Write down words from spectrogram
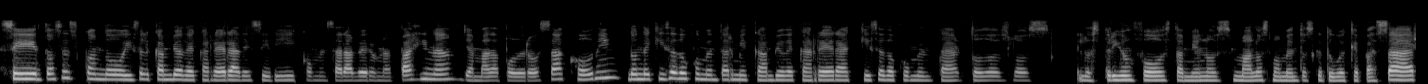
Sí, entonces cuando hice el cambio de carrera decidí comenzar a ver una página llamada Poderosa Coding, donde quise documentar mi cambio de carrera, quise documentar todos los los triunfos, también los malos momentos que tuve que pasar,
